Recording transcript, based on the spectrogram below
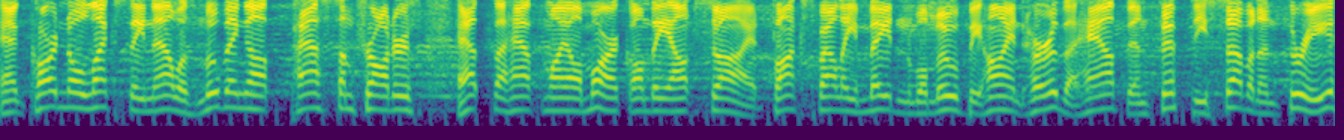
And Cardinal Lexie now is moving up past some trotters at the half mile mark on the outside. Fox Valley Maiden will move behind her, the half in 57 and 3.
